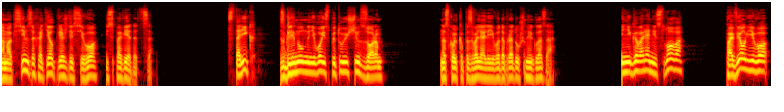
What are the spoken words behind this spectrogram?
но Максим захотел прежде всего исповедаться. Старик взглянул на него испытующим взором, насколько позволяли его добродушные глаза. И, не говоря ни слова, повел его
